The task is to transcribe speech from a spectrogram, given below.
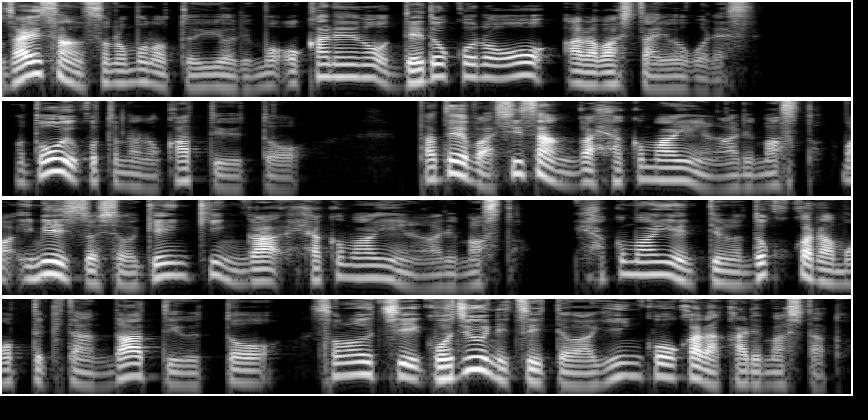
財産そのものというよりもお金の出所を表した用語です。どういうことなのかというと、例えば資産が100万円ありますと。まあ、イメージとしては現金が100万円ありますと。100万円っていうのはどこから持ってきたんだっていうと、そのうち50については銀行から借りましたと。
